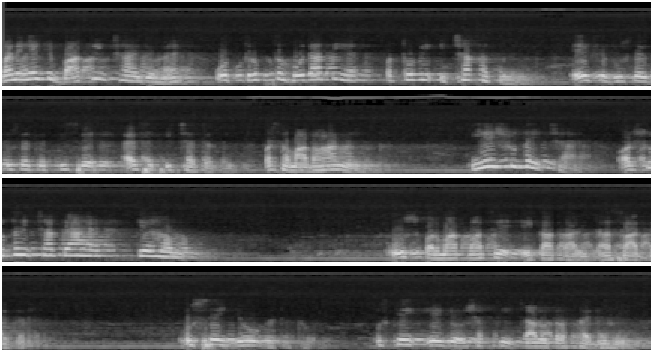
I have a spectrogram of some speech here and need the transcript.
माने ये कि बाकी इच्छाएँ जो है, वो तृप्त हो जाती है, पर तो भी इच्छा खत्म नहीं एक से दूसरे दूसरे से तीसरे ऐसी इच्छा चलती, पर समाधान नहीं होता। ये शुद्ध इच्छा है। और शुद्ध इच्छा क्या है कि हम उस परमात्मा से एकाकारिता साध्य करें। उससे योग घटित हो। उसकी ये जो शक्ति चारों तरफ़ फैली हुई,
